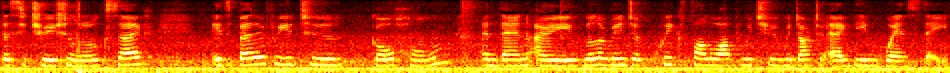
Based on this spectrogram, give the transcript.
the situation looks like, it's better for you to go home and then I will arrange a quick follow up with you with Dr. Agby Wednesday.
